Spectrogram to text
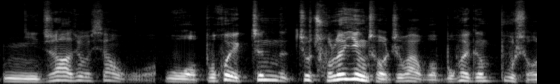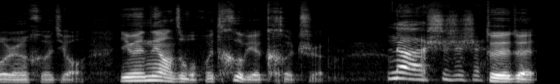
你知道，就像我，我不会真的就除了应酬之外，我不会跟不熟的人喝酒，因为那样子我会特别克制。那是是是，对对对，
